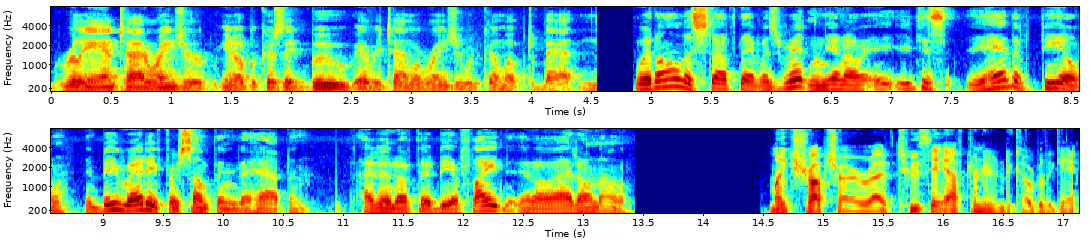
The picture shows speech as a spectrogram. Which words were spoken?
really anti-Ranger. You know, because they'd boo every time a Ranger would come up to bat. And with all the stuff that was written, you know, you just you had to feel and be ready for something to happen. I didn't know if there'd be a fight, you know, I don't know. Mike Shropshire arrived Tuesday afternoon to cover the game,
